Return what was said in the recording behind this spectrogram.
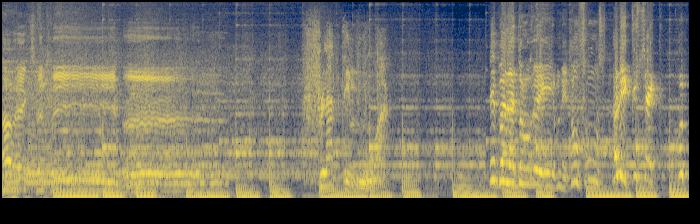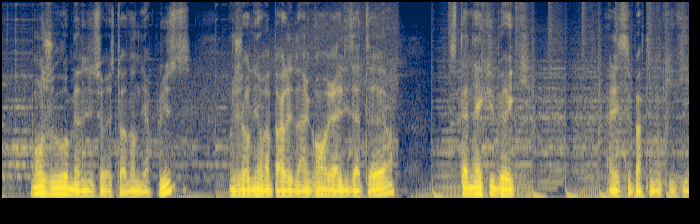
Avec ce tripe. Flattez-moi. Eh ben la denrée, on est en France. Allez, cul sec. Bonjour, bienvenue sur Histoire d'en dire plus. Aujourd'hui, on va parler d'un grand réalisateur, Stanley Kubrick. Allez, c'est parti, mon kiki.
